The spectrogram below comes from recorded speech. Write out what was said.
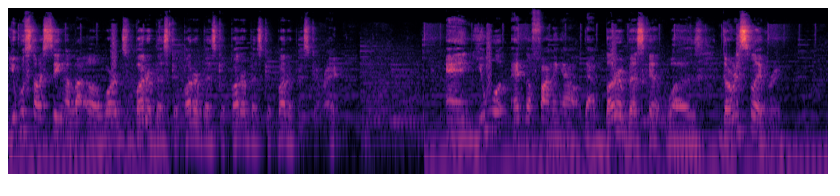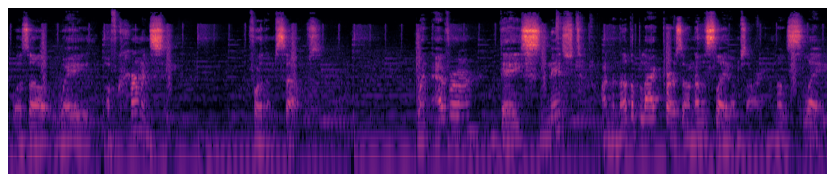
you will start seeing a lot of words butter biscuit, butter biscuit, butter biscuit, butter biscuit, right? And you will end up finding out that butter biscuit was, during slavery, was a way of currency for themselves. Whenever they snitched on another black person, another slave, I'm sorry, another slave,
